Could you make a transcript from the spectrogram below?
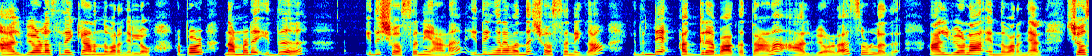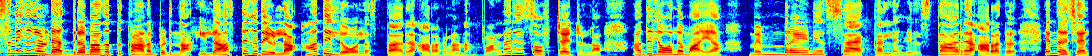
ആൽവിയോളസിലേക്കാണെന്ന് പറഞ്ഞല്ലോ. അപ്പോൾ നമ്മുടെ ഇത് ഇത് ശ്വസനയാണ്. ഇതിങ്ങനെ വന്ന് ശ്വസനിക ഇതിന്റെ അഗ്രഭാഗത്താണ് ആൽവിയോളസ് ഉള്ളത്. ആൽവിയോള എന്ന് പറഞ്ഞാൽ ശ്വസനികകളുടെ അഗ്രഭാഗത്ത് കാണപ്പെടുന്ന ഇലാസ്തികതയുള്ള അതിലോലസ്തര അറകളാണ്. വളരെ സോഫ്റ്റ് ആയിട്ടുള്ള അതിലോലമായ മെംബ്രേനിയസ് സാക്ക് അല്ലെങ്കിൽ സ്തര അറകൾ. എന്ന് വെച്ചാൽ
